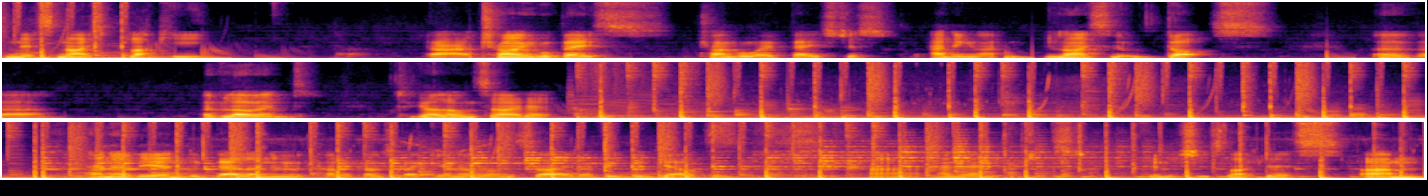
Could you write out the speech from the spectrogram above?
And this nice plucky uh, triangle bass, triangle wave bass, just adding like nice little dots of, uh, of low end to go alongside it. And at the end the bell element kind of comes back in alongside everything else uh, and then it just finishes like this. Um,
